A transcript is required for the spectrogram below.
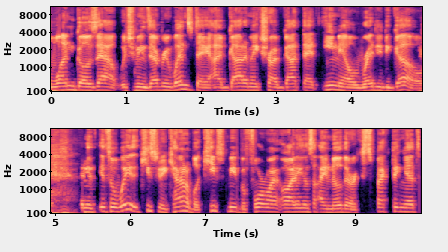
one goes out, which means every Wednesday, I've got to make sure I've got that email ready to go. and it, it's a way that keeps me accountable. It keeps me before my audience. I know they're expecting it.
